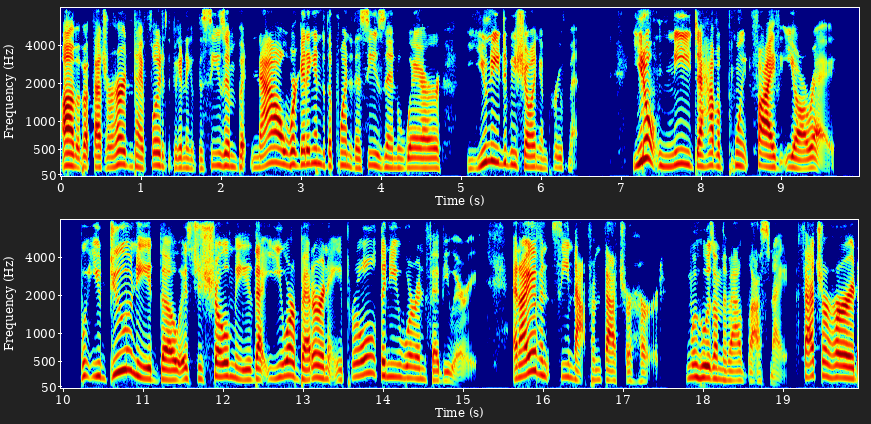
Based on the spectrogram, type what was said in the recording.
um, about Thatcher Hurd and Ty Floyd at the beginning of the season. But now we're getting into the point of the season where you need to be showing improvement. You don't need to have a 0.5 ERA. What you do need, though, is to show me that you are better in April than you were in February. And I haven't seen that from Thatcher Hurd, who was on the mound last night. Thatcher Hurd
